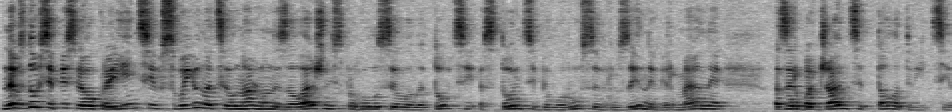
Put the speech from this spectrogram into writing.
Невздовзі після українців свою національну незалежність проголосили литовці, естонці, білоруси, грузини, вірмени, азербайджанці та латвійці.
